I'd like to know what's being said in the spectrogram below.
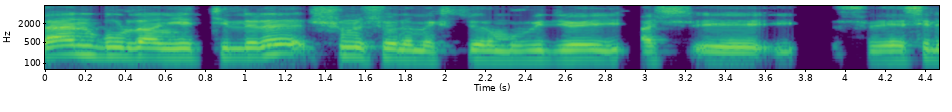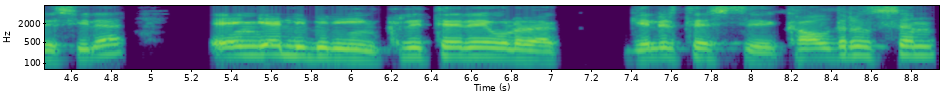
Ben buradan yetkililere şunu söylemek istiyorum bu videoyu aç, e, vesilesiyle. Engelli bireyin kriteri olarak gelir testi kaldırılsın.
